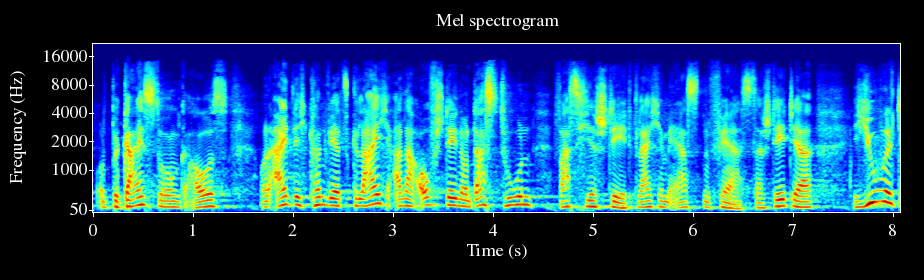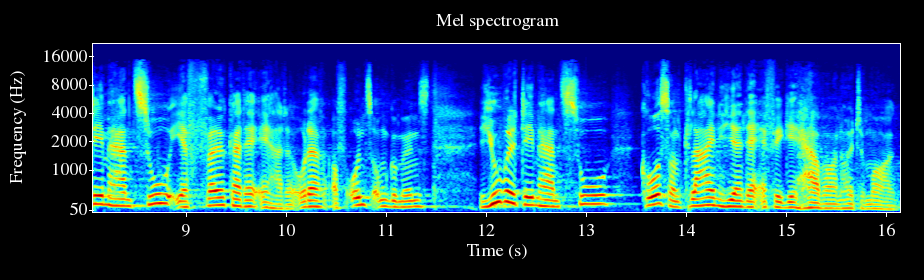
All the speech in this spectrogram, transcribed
und Begeisterung aus. Und eigentlich können wir jetzt gleich alle aufstehen und das tun, was hier steht, gleich im ersten Vers. Da steht ja, jubelt dem Herrn zu, ihr Völker der Erde. Oder auf uns umgemünzt, jubelt dem Herrn zu, groß und klein hier in der FEG Herborn heute Morgen.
